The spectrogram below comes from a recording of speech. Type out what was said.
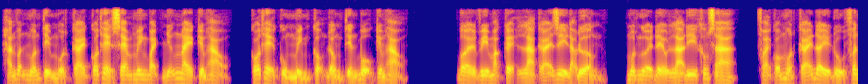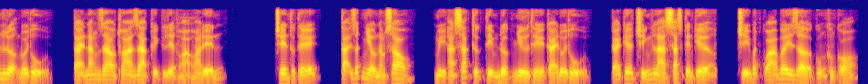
hắn vẫn muốn tìm một cái có thể xem minh bạch những này kiếm hảo, có thể cùng mình cộng đồng tiến bộ kiếm hảo. Bởi vì mặc kệ là cái gì đạo đường, một người đều là đi không xa, phải có một cái đầy đủ phân lượng đối thủ, tài năng giao thoa ra kịch liệt hỏa hoa đến. Trên thực tế, tại rất nhiều năm sau mỹ hạt xác thực tìm được như thế cái đối thủ cái kia chính là sạt tên kia chỉ bất quá bây giờ cũng không có.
